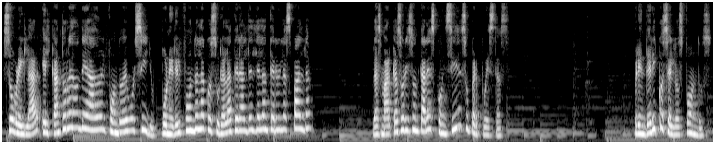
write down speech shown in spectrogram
Sobrehilar el canto redondeado del fondo de bolsillo. Poner el fondo en la costura lateral del delantero y la espalda. Las marcas horizontales coinciden superpuestas. Prender y coser los fondos.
